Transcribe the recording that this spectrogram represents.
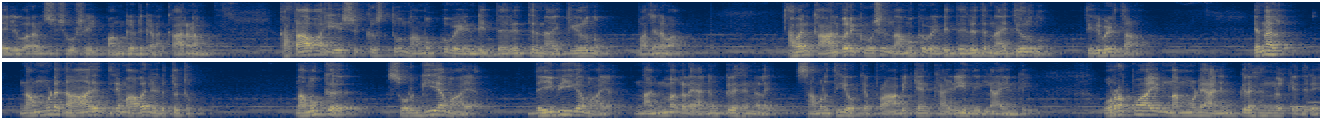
ഡെലിവറൻസ് ശുശ്രൂഷയിൽ പങ്കെടുക്കണം. കാരണം കർത്താവ് യേശു ക്രിസ്തു നമുക്ക് വേണ്ടി ദരിദ്രനായി തീർന്നു. വചനമാണ്. അവൻ കാൽവറി ക്രൂശിൽ നമുക്ക് വേണ്ടി ദരിദ്രനായി തീർന്നു. തിരുവഴുത്താണ്. എന്നാൽ നമ്മുടെ ദാരിദ്ര്യം അവൻ എടുത്തിട്ടും നമുക്ക് സ്വർഗീയമായ ദൈവീകമായ നന്മകളെ അനുഗ്രഹങ്ങളെ സമൃദ്ധിയൊക്കെ പ്രാപിക്കാൻ കഴിയുന്നില്ല എങ്കിൽ ഉറപ്പായും നമ്മുടെ അനുഗ്രഹങ്ങൾക്കെതിരെ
